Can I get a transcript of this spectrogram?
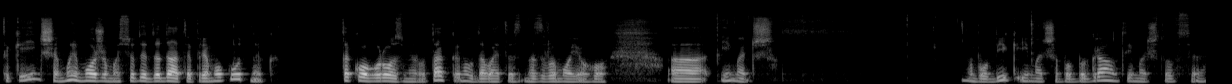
таке інше, ми можемо сюди додати прямокутник такого розміру. Так? Ну, Давайте назвемо його image, або big image, або background image, то все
